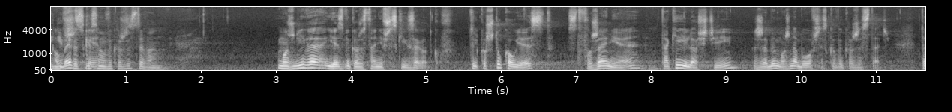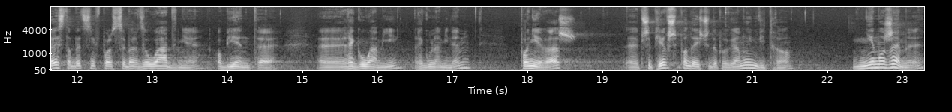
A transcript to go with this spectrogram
I nie Obecnie wszystkie są wykorzystywane. Możliwe jest wykorzystanie wszystkich zarodków. Tylko sztuką jest stworzenie takiej ilości, żeby można było wszystko wykorzystać. To jest obecnie w Polsce bardzo ładnie objęte e, regułami, regulaminem, ponieważ e, przy pierwszym podejściu do programu in vitro nie możemy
